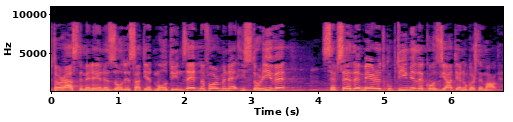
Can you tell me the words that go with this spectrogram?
këto raste me lejen e Zotit sa të jetë moti i nxehtë në formën e historive, sepse dhe merret kuptimi dhe kohëzgjatja nuk është e madhe.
